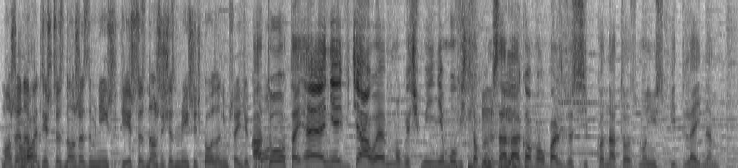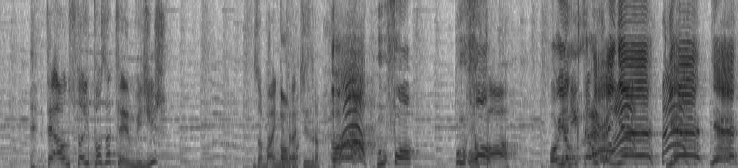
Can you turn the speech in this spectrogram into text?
Może Koło? nawet jeszcze zdążę zmniejszyć, jeszcze zdąży się zmniejszyć koło, zanim przejdzie A koło. tutaj, e, nie widziałem. Mogłeś mi nie mówić, to bym zalagował bardzo szybko na to z moim speed lane'em. Ty, a on stoi poza tym, widzisz? Zobacz, nie traci zdrowia. UFO! UFO! UFO! Ojo, Ja nie chcę Ej, UFO! nie! Nie! Nie!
